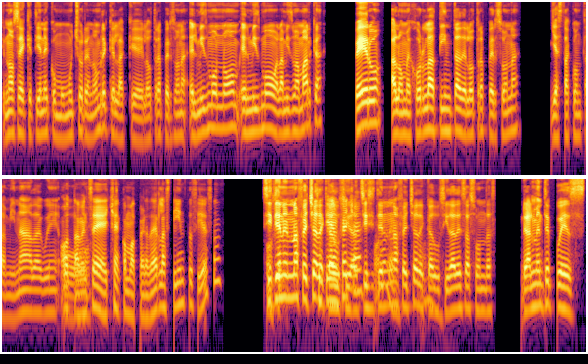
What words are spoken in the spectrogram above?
no sé, que tiene como mucho renombre que la que la otra persona. El mismo no, el mismo, la misma marca, pero a lo mejor la tinta de la otra persona ya está contaminada, güey. o también se echan como a perder las tintas y eso. Sí o tienen una fecha sí de caducidad. fecha, Sí, sí tienen una fecha de caducidad esas ondas. Realmente, pues,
